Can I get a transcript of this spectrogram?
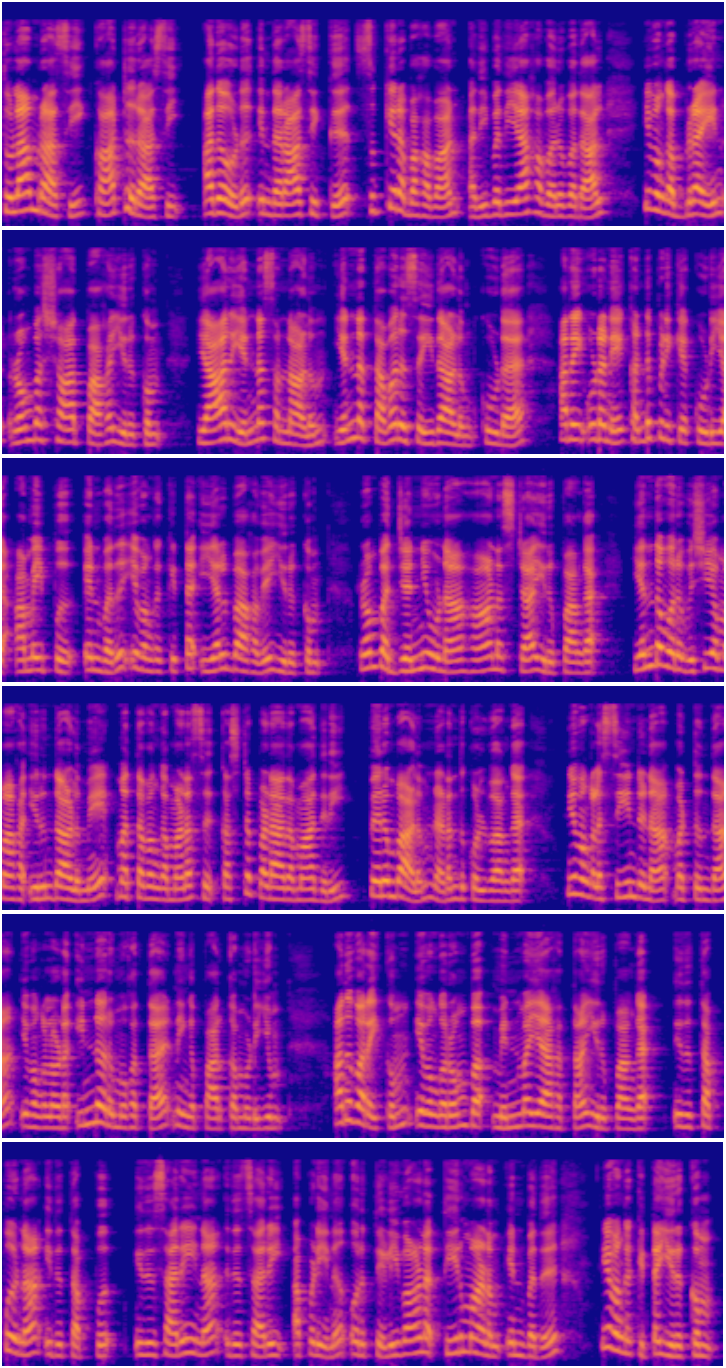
துலாம் ராசி காற்று ராசி. அதோடு இந்த ராசிக்கு சுக்கிர பகவான் அதிபதியாக வருவதால் இவங்க பிரெயின் ரொம்ப ஷார்ப்பாக இருக்கும். யார் என்ன சொன்னாலும் என்ன தவறு செய்தாலும் கூட அதை உடனே கண்டுபிடிக்கக்கூடிய அமைப்பு என்பது இவங்க கிட்ட இயல்பாகவே இருக்கும். ரொம்ப ஜென்யூனா ஹானஸ்டா இருப்பாங்க. எந்த ஒரு விஷயமாக இருந்தாலுமே மற்றவங்க மனசு கஷ்டப்படாத மாதிரி பெரும்பாலும் நடந்து கொள்வாங்க. இவங்களை சீண்டுனா மட்டும்தான் இவங்களோட இன்னொரு முகத்தை நீங்க பார்க்க முடியும். அது வரைக்கும் இவங்க ரொம்ப மென்மையாகத்தான் இருப்பாங்க. இது தப்புனா இது தப்பு இது சரினா இது சரி அப்படின்னு ஒரு தெளிவான தீர்மானம் என்பது இவங்க கிட்ட இருக்கும்.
